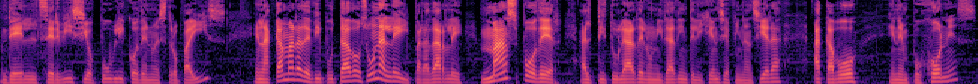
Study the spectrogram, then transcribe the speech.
del servicio público de nuestro país, en la Cámara de Diputados una ley para darle más poder al titular de la Unidad de Inteligencia Financiera acabó en empujones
